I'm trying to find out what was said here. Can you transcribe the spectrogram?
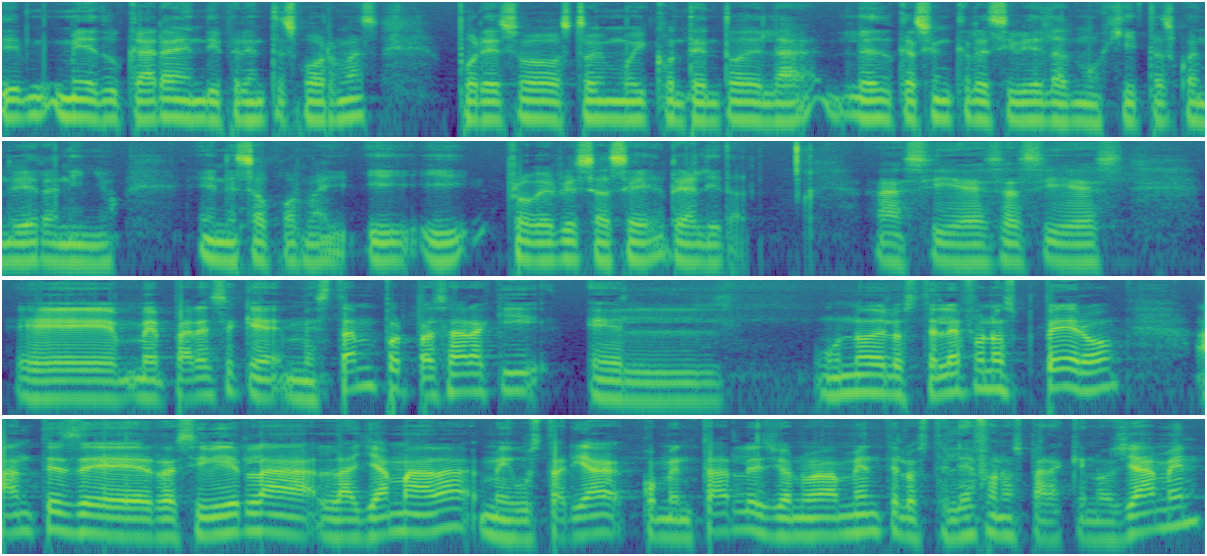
eh, me educara en diferentes formas. Por eso estoy muy contento de la, la educación que recibí de las monjitas cuando yo era niño en esa forma y, y Proverbios se hace realidad. Así es, así es. Eh, me parece que me están por pasar aquí el, uno de los teléfonos, pero antes de recibir la, la, llamada, me gustaría comentarles yo nuevamente los teléfonos para que nos llamen.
